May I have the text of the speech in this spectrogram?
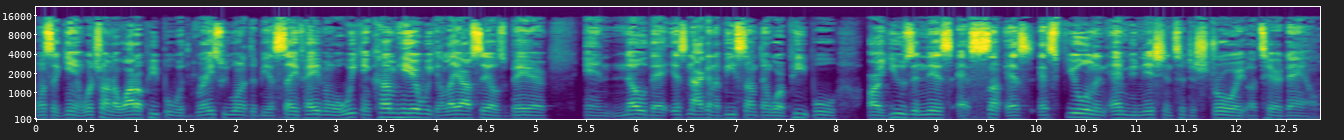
Once again, we're trying to water people with grace. We want it to be a safe haven where we can come here, we can lay ourselves bare and know that it's not going to be something where people are using this as some, as as fuel and ammunition to destroy or tear down.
